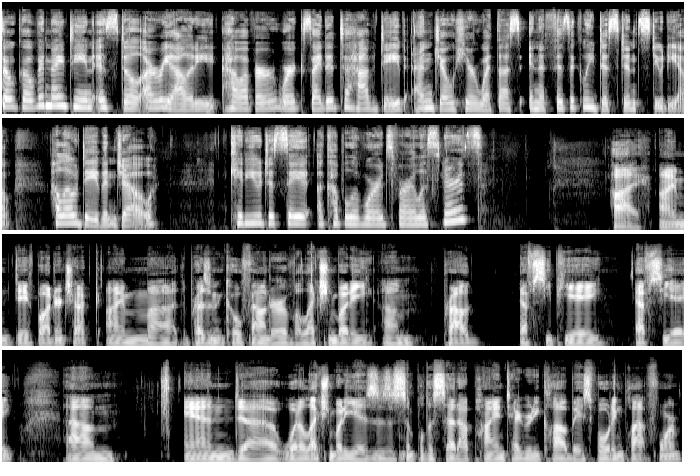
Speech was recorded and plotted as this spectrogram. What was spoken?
So, COVID 19 is still our reality. However, we're excited to have Dave and Joe here with us in a physically distant studio. Hello, Dave and Joe. Could you just say a couple of words for our listeners? Hi, I'm Dave Bodnarchuk. I'm uh, the president and co-founder of Election Buddy, um, proud FCPA FCA. Um, and uh, what Election Buddy is is a simple to set up, high integrity, cloud based voting platform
